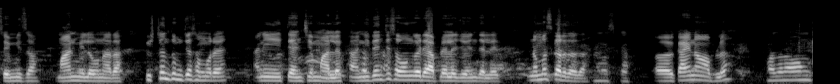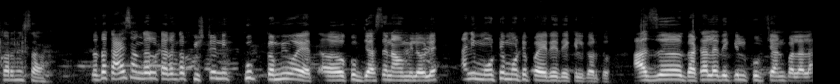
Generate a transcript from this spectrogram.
सेमीचा मान मिळवणारा पिस्टन तुमच्यासमोर आहे आणि त्यांचे मालक आणि त्यांचे सवंगडे आपल्याला जॉईन झाले आहेत नमस्कार दादा. नमस्कार. काय नाव आपलं? माझं नाव ओंकार मिसाळ दादा काय सांगाल कारण का पिस्टननी खूप कमी वयात खूप जास्त नाव मिळवले आणि मोठे मोठे पैरे देखील करतो. आज गटाला देखील खूप छान पळाला.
